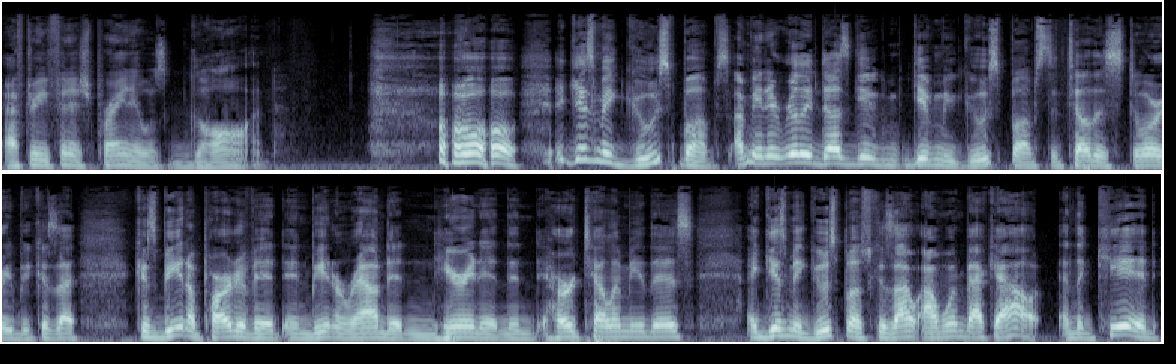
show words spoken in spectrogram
after he finished praying, it was gone. oh, it gives me goosebumps. I mean, it really does give give me goosebumps to tell this story because I because being a part of it and being around it and hearing it and then her telling me this, it gives me goosebumps because I, I went back out and the kid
